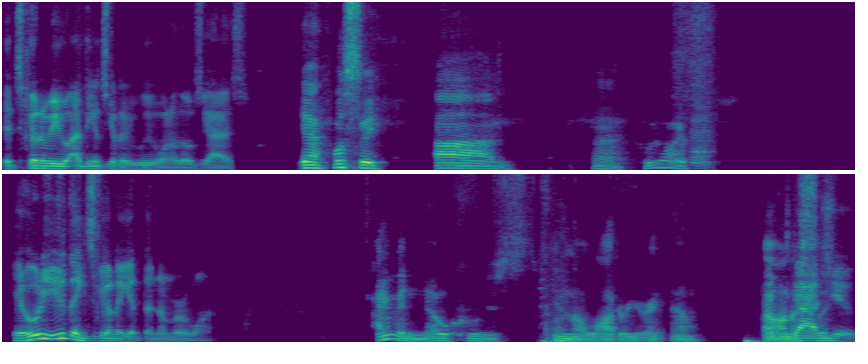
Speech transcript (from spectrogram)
it's gonna be I think it's gonna be one of those guys. Yeah, we'll see. Um, who do I? Yeah, who do you think is gonna get the number one? I don't even know who's in the lottery right now. I got you.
